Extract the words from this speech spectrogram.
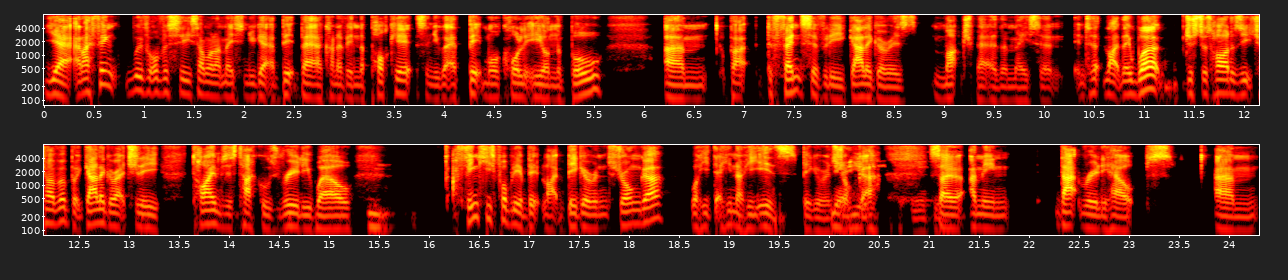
Yeah, and I think with obviously someone like Mason, you get a bit better kind of in the pockets and you get a bit more quality on the ball. Um, but defensively, Gallagher is much better than Mason. Into, like they work just as hard as each other, but Gallagher actually times his tackles really well. Mm. I think he's probably a bit like bigger and stronger. Well, he you know he is bigger and stronger. Yeah, so I mean, that really helps. Um,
